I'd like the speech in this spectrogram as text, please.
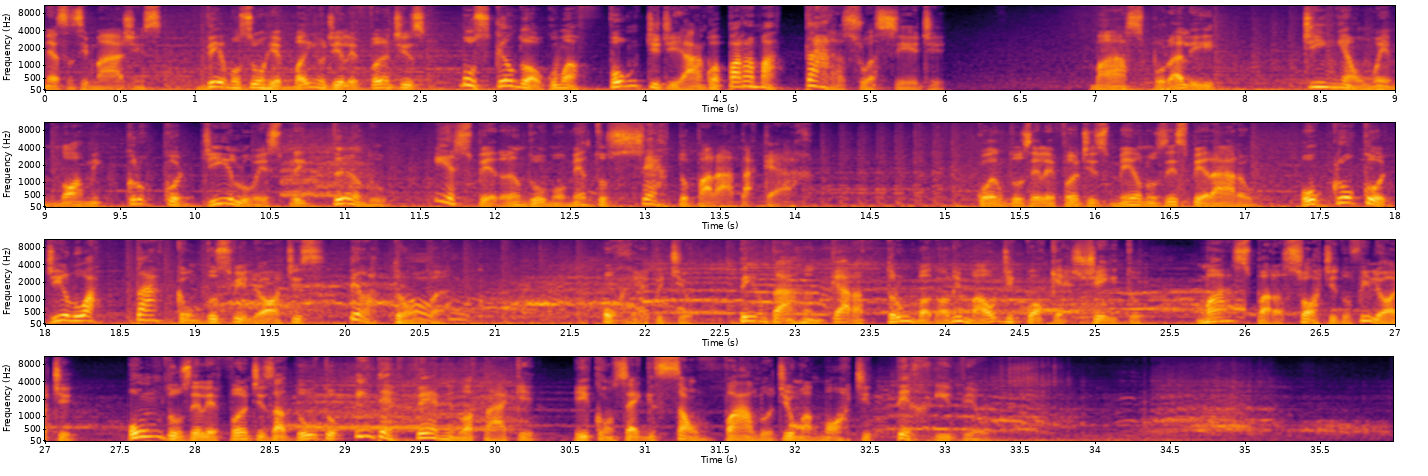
Nessas imagens, vemos um rebanho de elefantes buscando alguma fonte de água para matar a sua sede. Mas por ali, tinha um enorme crocodilo espreitando e esperando o momento certo para atacar. Quando os elefantes menos esperaram, o crocodilo ataca um dos filhotes pela tromba. O réptil tenta arrancar a tromba do animal de qualquer jeito, mas, para a sorte do filhote, um dos elefantes adulto interfere no ataque e consegue salvá-lo de uma morte terrível.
